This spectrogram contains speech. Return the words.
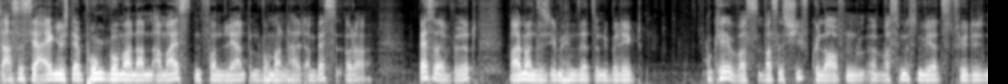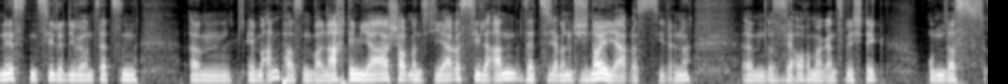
das ist ja eigentlich der Punkt, wo man dann am meisten von lernt und wo man halt am besten oder besser wird, weil man sich eben hinsetzt und überlegt, okay, was, was ist schiefgelaufen? Was müssen wir jetzt für die nächsten Ziele, die wir uns setzen, ähm, eben anpassen, weil nach dem Jahr schaut man sich die Jahresziele an, setzt sich aber natürlich neue Jahresziele. Ne? Ähm, das ist ja auch immer ganz wichtig, um das,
